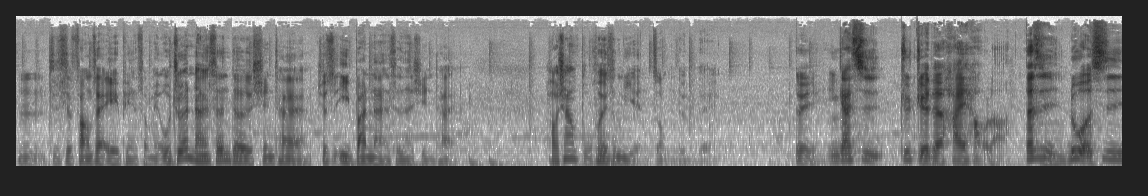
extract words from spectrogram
嗯，只是放在 A 片上面，我觉得男生的心态就是一般男生的心态，好像不会这么严重，对不对？对，应该是就觉得还好啦。但是如果是，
